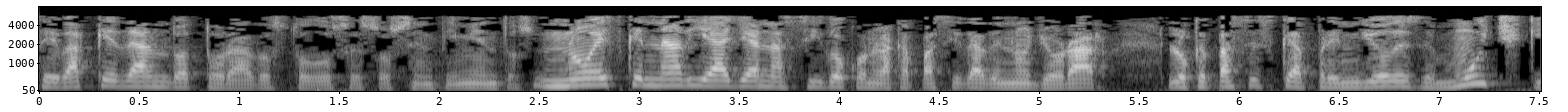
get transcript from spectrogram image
se va quedando atorados todos esos sentimientos. No es que nadie haya nacido con la capacidad de no llorar, lo que pasa es que aprendió desde muy chiquito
